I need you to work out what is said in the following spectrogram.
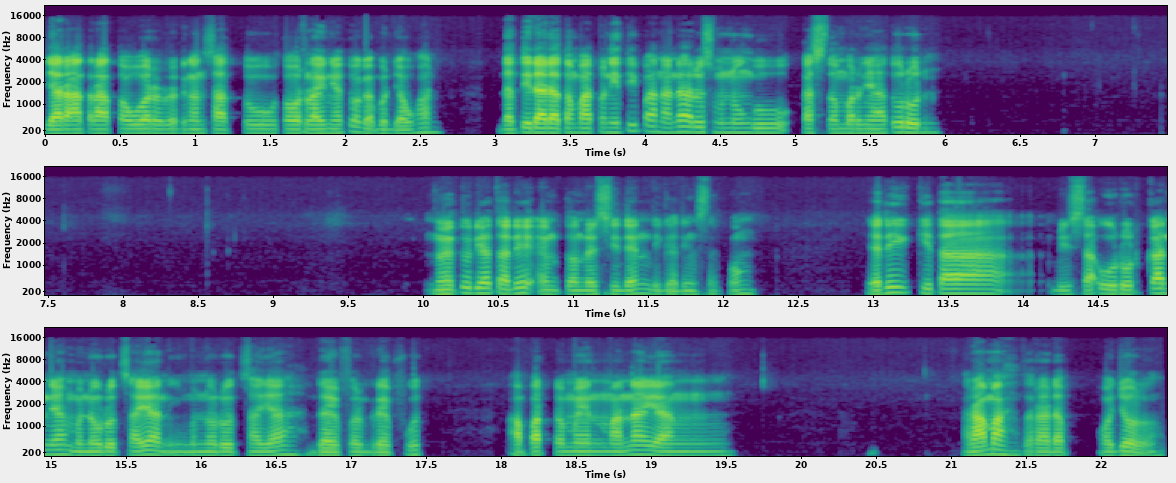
jarak antara tower dengan satu tower lainnya itu agak berjauhan dan tidak ada tempat penitipan, Anda harus menunggu customernya turun. Nah, itu dia tadi M Town Resident di Gading Serpong. Jadi kita bisa urutkan ya menurut saya nih, menurut saya driver GrabFood apartemen mana yang ramah terhadap ojol.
